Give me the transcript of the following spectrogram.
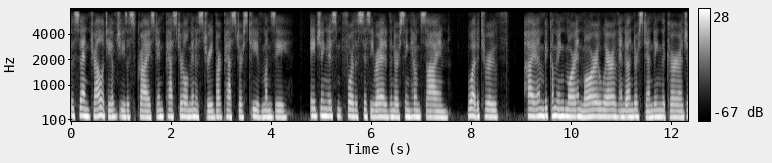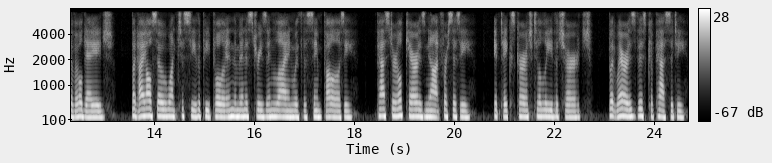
The centrality of Jesus Christ in pastoral ministry by Pastor Steve Munsey. Aging isn't for the sissy read the nursing home sign. What a truth. I am becoming more and more aware of and understanding the courage of old age. But I also want to see the people in the ministries in line with the same policy. Pastoral care is not for sissy. It takes courage to lead the church. But where is this capacity?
